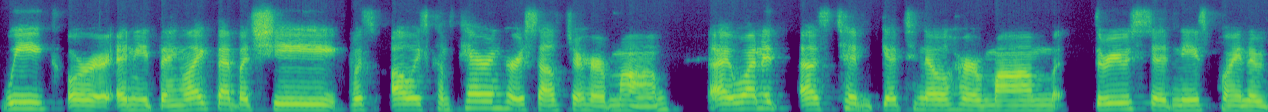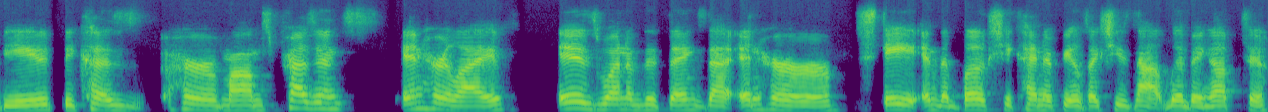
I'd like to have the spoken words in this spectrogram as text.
weak or anything like that, but she was always comparing herself to her mom. I wanted us to get to know her mom through Sydney's point of view because her mom's presence in her life is one of the things that in her state in the book, she kind of feels like she's not living up to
